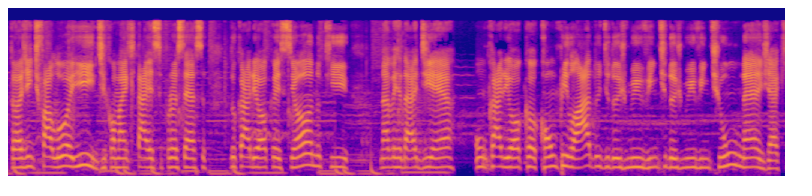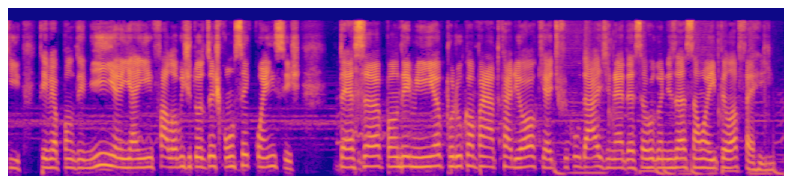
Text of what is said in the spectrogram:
Então a gente falou aí de como é que tá esse processo do Carioca esse ano, que na verdade é um carioca compilado de 2020 e 2021, né? Já que teve a pandemia, e aí falamos de todas as consequências dessa pandemia para o Campeonato Carioca e a dificuldade, né, dessa organização aí pela FERJ.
